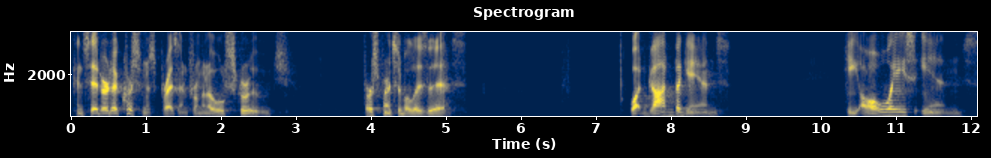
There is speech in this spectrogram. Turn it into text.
Consider it a Christmas present from an old Scrooge. First principle is this what God begins, He always ends,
